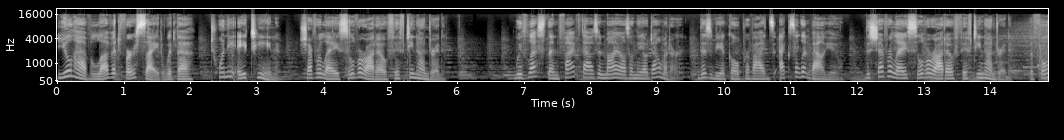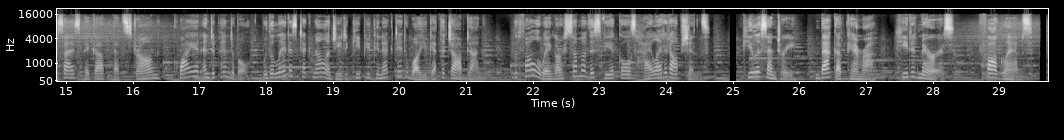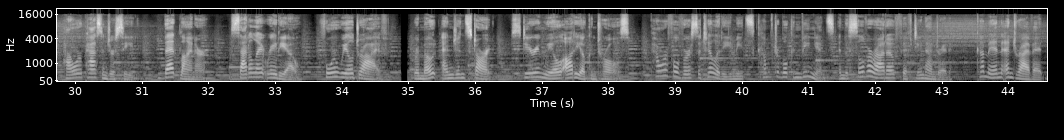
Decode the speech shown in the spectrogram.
You'll have love at first sight with the 2018 Chevrolet Silverado 1500. With less than 5,000 miles on the odometer, this vehicle provides excellent value. The Chevrolet Silverado 1500, the full-size pickup that's strong, quiet, and dependable with the latest technology to keep you connected while you get the job done. The following are some of this vehicle's highlighted options. Keyless entry, backup camera, heated mirrors, fog lamps, power passenger seat, bed liner, satellite radio, four-wheel drive, remote engine start, steering wheel audio controls. Powerful versatility meets comfortable convenience in the Silverado 1500. Come in and drive it.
